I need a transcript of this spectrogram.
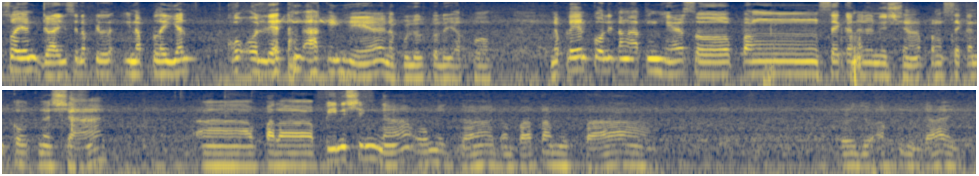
So ayan guys, inaplayan ko ulit ang aking hair. Nabulol tuloy ako. Inaplayan ko ulit ang aking hair. So pang second ano na siya, pang second coat na siya. Ah, para finishing na. Oh my god, ang bata mo pa. Girl, you acting like.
